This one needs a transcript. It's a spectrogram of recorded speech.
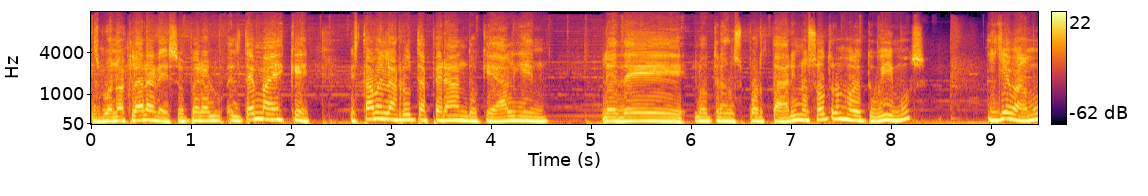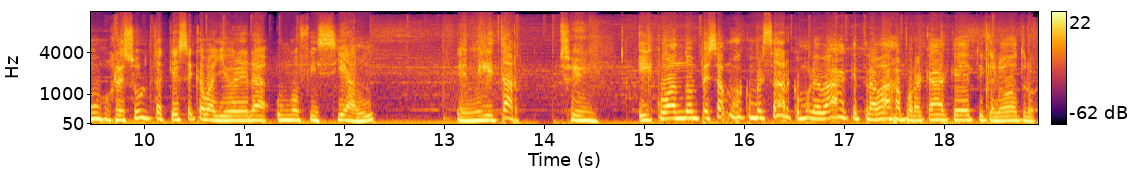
es bueno aclarar eso. Pero el, el tema es que estaba en la ruta esperando que alguien le dé lo transportar y nosotros nos detuvimos y llevamos. Resulta que ese caballero era un oficial eh, militar. Sí. Y cuando empezamos a conversar, ¿cómo le va? Que trabaja por acá, que esto y que lo otro.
